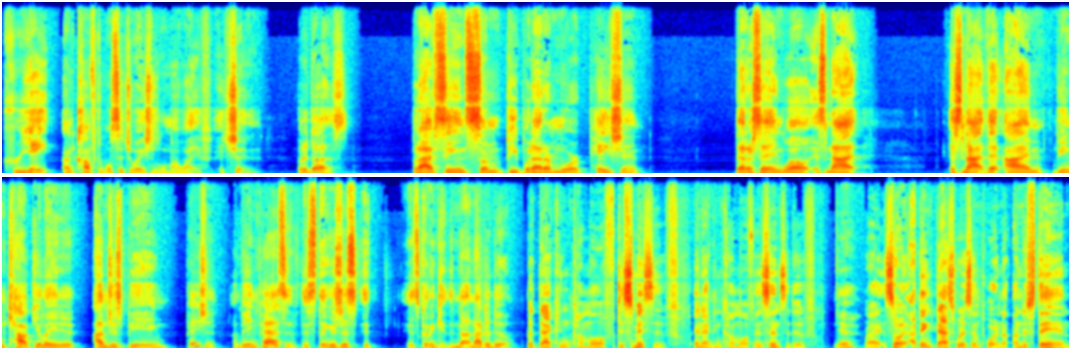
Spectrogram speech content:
create uncomfortable situations with my wife. It shouldn't, but it does. But I've seen some people that are more patient that are saying, "Well, it's not it's not that I'm being calculated. I'm just being patient. I'm being passive. This thing is just it It's gonna get nothing I could do. But that can come off dismissive and that can come off insensitive. Yeah. Right. So I think that's where it's important to understand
